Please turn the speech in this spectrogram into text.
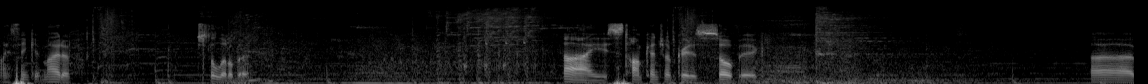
I think it might have. Just a little bit. Nice. Tahm Kench upgrade is so big. Uh,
